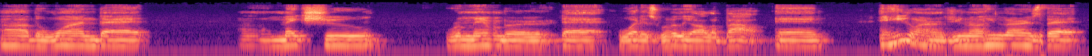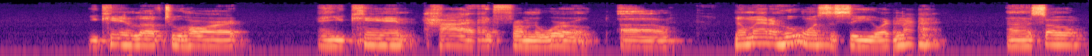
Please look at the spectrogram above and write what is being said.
uh, the one that um, makes you remember that what it's really all about, and and he learns. You know, he learns that you can't love too hard, and you can't hide from the world, uh, no matter who wants to see you or not. Uh, so,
